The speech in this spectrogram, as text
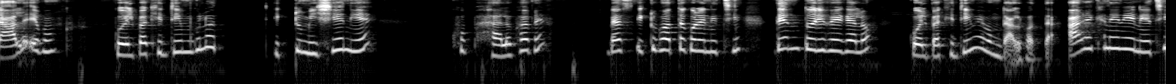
ডাল এবং কোয়েল পাখির ডিমগুলো একটু মিশিয়ে নিয়ে খুব ভালোভাবে ব্যাস, একটু ভর্তা করে নিচ্ছি। দেন তৈরি হয়ে গেল কোয়েল পাখির ডিম এবং ডাল ভর্তা। আর এখানে নিয়ে নিয়েছি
